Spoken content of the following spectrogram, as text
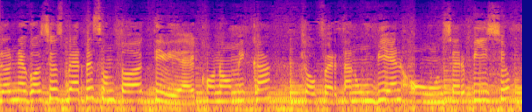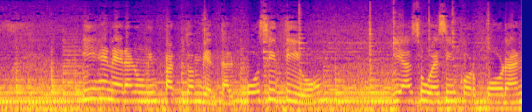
Los negocios verdes son toda actividad económica que ofertan un bien o un servicio y generan un impacto ambiental positivo y a su vez incorporan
